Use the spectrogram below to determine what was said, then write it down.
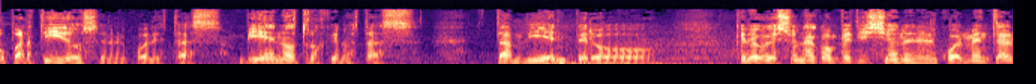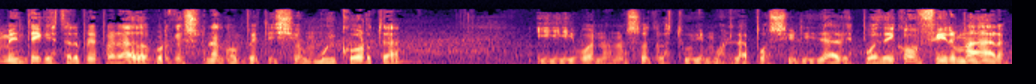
o partidos en el cual estás bien, otros que no estás tan bien, pero creo que es una competición en el cual mentalmente hay que estar preparado porque es una competición muy corta y bueno, nosotros tuvimos la posibilidad después de confirmar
